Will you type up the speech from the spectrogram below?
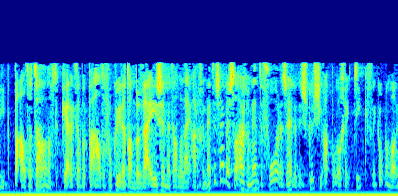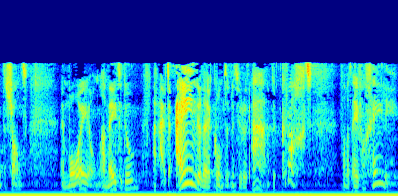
wie bepaalt het dan? Of de kerk dat bepaalt? Of hoe kun je dat dan bewijzen met allerlei argumenten? Er zijn best wel argumenten voor. Er is een hele discussie. Apologetiek vind ik ook nog wel interessant. En mooi om aan mee te doen. Maar uiteindelijk komt het natuurlijk aan op de kracht van het evangelie.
